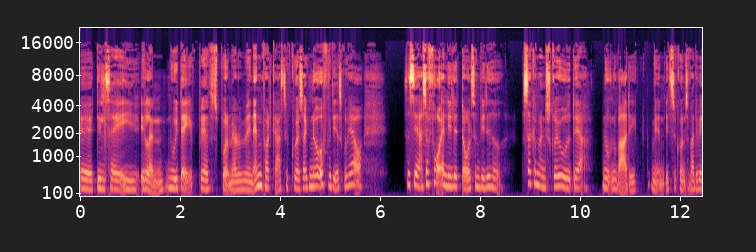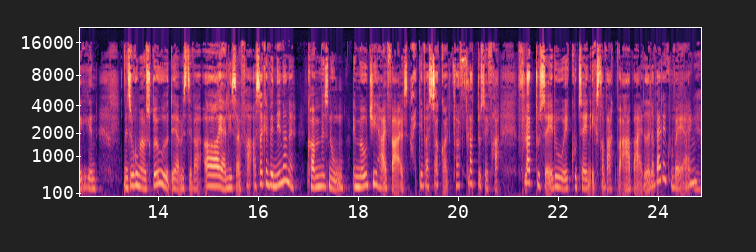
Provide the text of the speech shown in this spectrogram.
øh, deltage i et eller andet. Nu i dag bliver jeg spurgt, om jeg ville med en anden podcast. Det kunne jeg så ikke nå, fordi jeg skulle herover. Så siger jeg, så får jeg lige lidt dårlig samvittighed. Så kan man skrive ud der, nu, nu var det ikke mere end et sekund, så var det væk igen. Men så kunne man jo skrive ud der, hvis det var, åh, jeg har lige sagt fra. Og så kan veninderne komme med sådan nogle emoji high fives. Ej, det var så godt, for flot du sagde fra. Flot du sagde, du ikke kunne tage en ekstra vagt på arbejdet, eller hvad det kunne være. Ikke? Ja.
